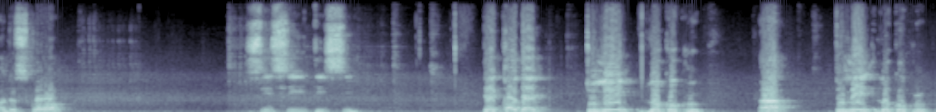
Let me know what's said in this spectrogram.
underscore CCDC. They call them domain local group. Huh? Domain local group.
